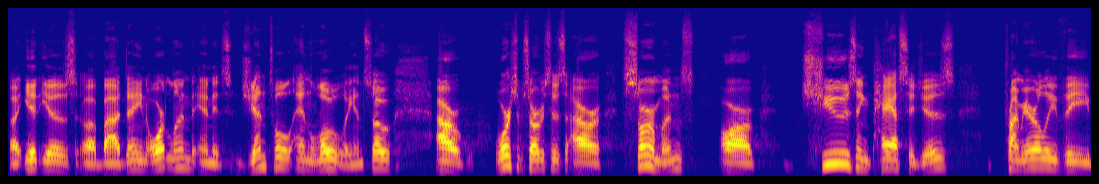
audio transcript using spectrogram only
Uh, it is uh, by Dane Ortlund, and it's gentle and lowly. And so, our worship services, our sermons are choosing passages, primarily the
